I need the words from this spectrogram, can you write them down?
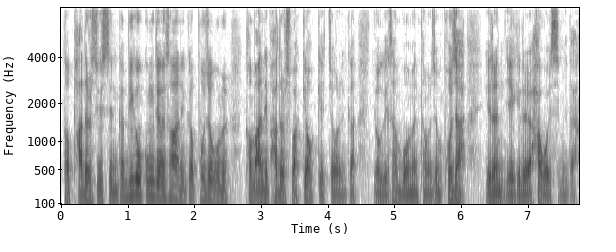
더 받을 수 있으니까 미국 공장에서 하니까 보조금을 더 많이 받을 수밖에 없겠죠. 그러니까 여기서 모멘텀을 좀 보자 이런 얘기를 하고 있습니다.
